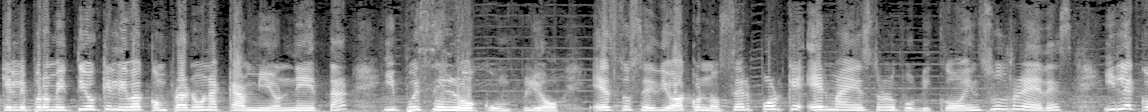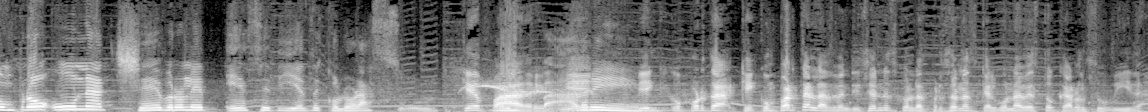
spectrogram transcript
que le prometió que le iba a comprar una camioneta y pues se lo cumplió. Esto se dio a conocer porque el maestro lo publicó en sus redes y le compró una Chevrolet S10 de color azul. Qué padre. padre. Bien, bien que, comporta, que comparta las bendiciones con las personas que alguna vez tocaron su vida.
